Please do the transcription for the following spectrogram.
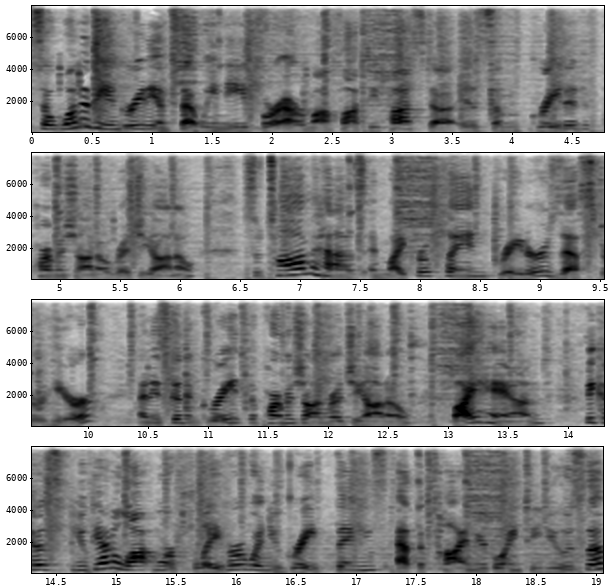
So one of the ingredients that we need for our malfatti pasta is some grated Parmigiano Reggiano. So Tom has a microplane grater zester here, and he's gonna grate the Parmesan Reggiano by hand because you get a lot more flavor when you grate things at the time you're going to use them.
